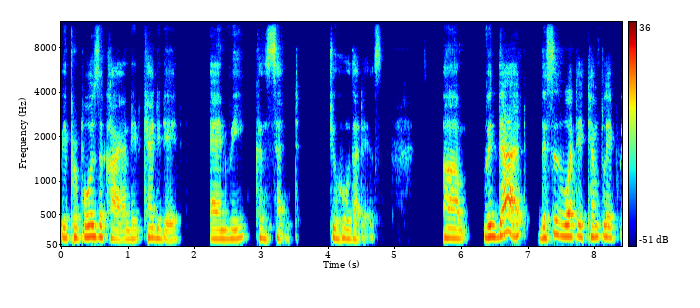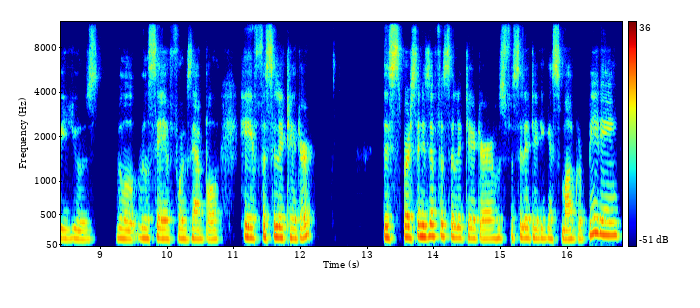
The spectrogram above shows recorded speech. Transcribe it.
we propose the candidate, candidate and we consent to who that is. Um, with that, this is what a template we use. We'll, we'll say, for example, hey, facilitator, this person is a facilitator who's facilitating a small group meeting.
